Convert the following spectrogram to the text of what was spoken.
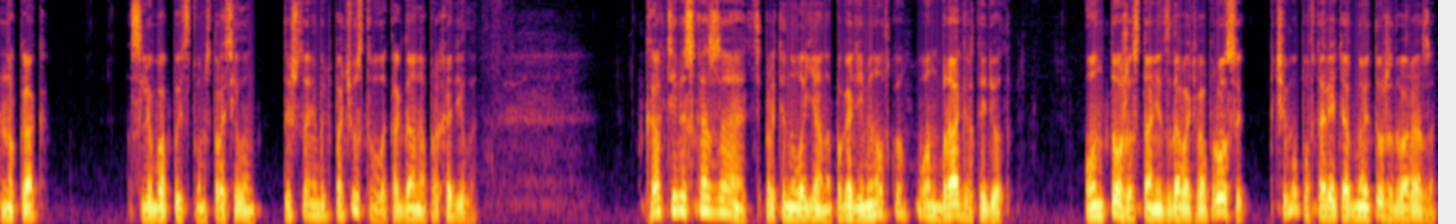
«Ну как?» — с любопытством спросил он. «Ты что-нибудь почувствовала, когда она проходила?» «Как тебе сказать?» — протянула Яна. «Погоди минутку, вон Брагерт идет. Он тоже станет задавать вопросы, к чему повторять одно и то же два раза».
